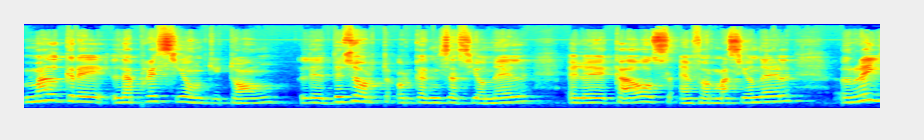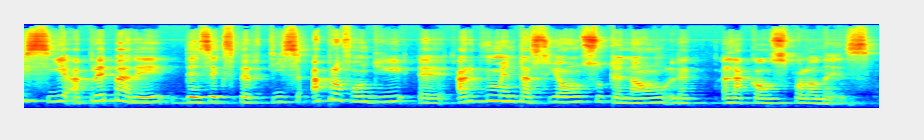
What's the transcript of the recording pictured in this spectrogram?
malgré la pression du temps, le désordre organisationnel et le chaos informationnel, réussit à préparer des expertises approfondies et argumentations soutenant la cause polonaise.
